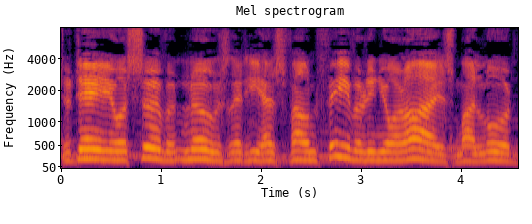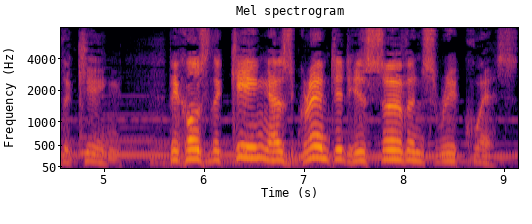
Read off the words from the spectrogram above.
Today your servant knows that he has found favor in your eyes, my lord the king, because the king has granted his servant's request.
